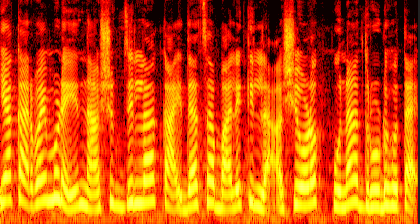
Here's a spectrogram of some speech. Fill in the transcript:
या कारवाईमुळे नाशिक जिल्हा कायद्याचा बालेकिल्ला अशी ओळख पुन्हा दृढ होत आहे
